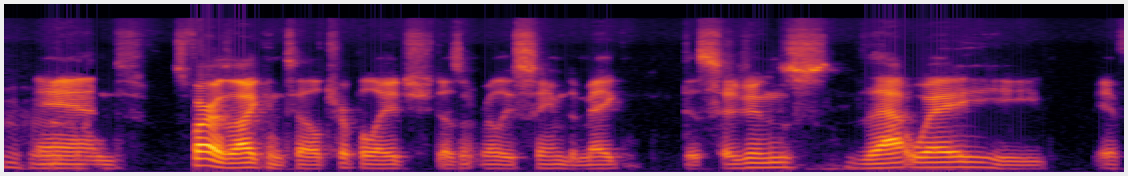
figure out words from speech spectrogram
Mm-hmm. And as far as I can tell, Triple H doesn't really seem to make decisions that way. He, if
